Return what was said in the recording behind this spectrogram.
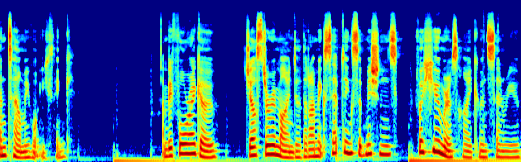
and tell me what you think. And before I go, just a reminder that I'm accepting submissions for humorous haiku and senryu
